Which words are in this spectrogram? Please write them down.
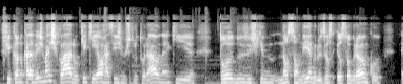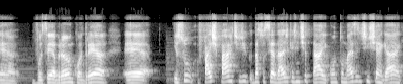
ficando cada vez mais claro o que, que é o racismo estrutural, né? Que todos os que não são negros, eu, eu sou branco, é, você é branco, André, é, isso faz parte de, da sociedade que a gente está. E quanto mais a gente enxergar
